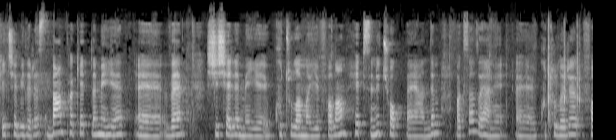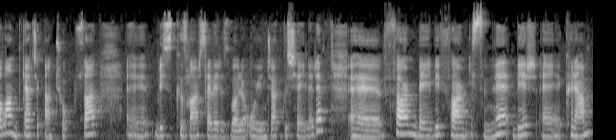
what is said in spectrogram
geçebiliriz. Ben paketlemeyi e, ve şişelemeyi, kutulamayı falan hepsini çok beğendim. Baksanıza yani e, kutuları falan gerçekten çok güzel. E, biz kızlar severiz böyle oyuncaklı şeyleri. E, Firm Baby Firm isimli bir e, krem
